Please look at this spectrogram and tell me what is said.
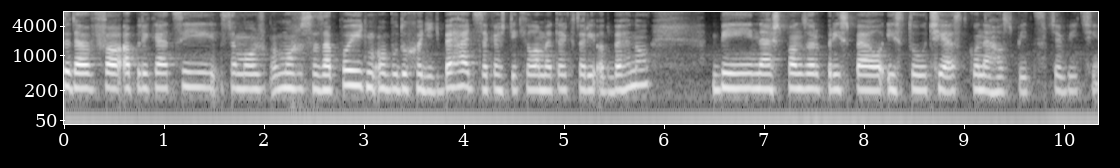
Teda v aplikácii sa môžu, môžu sa zapojiť, budú chodiť behať za každý kilometr, ktorý odbehnú by náš sponzor prispel istú čiastku na hospic v Čebíči.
